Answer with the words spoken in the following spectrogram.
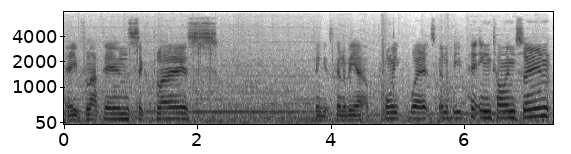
Right, eighth lap in, sixth place. I think it's going to be at a point where it's going to be pitting time soon.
